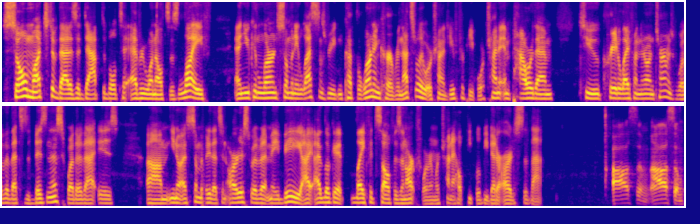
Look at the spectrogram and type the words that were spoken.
so much of that is adaptable to everyone else's life. And you can learn so many lessons where you can cut the learning curve. And that's really what we're trying to do for people. We're trying to empower them to create a life on their own terms, whether that's a business, whether that is um, you know, as somebody that's an artist, whatever that may be, I, I look at life itself as an art form, and we're trying to help people be better artists of that. Awesome, awesome.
